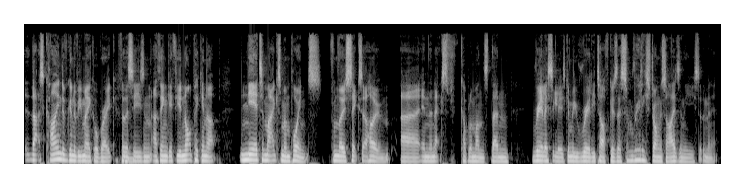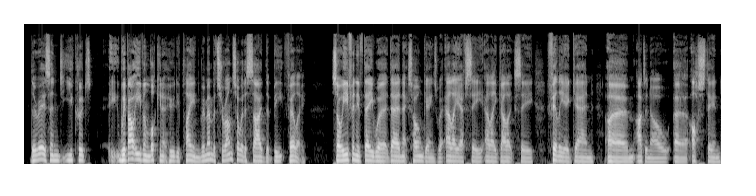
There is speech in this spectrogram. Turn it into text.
that's kind of going to be make or break for Hmm. the season. I think if you're not picking up near to maximum points from those six at home uh, in the next couple of months, then realistically it's going to be really tough because there's some really strong sides in the East at the minute. There is, and you could, without even looking at who they're playing, remember Toronto were the side that beat Philly. So even if they were their next home games were LAFC, LA Galaxy, Philly again, um, I don't know, uh, Austin,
